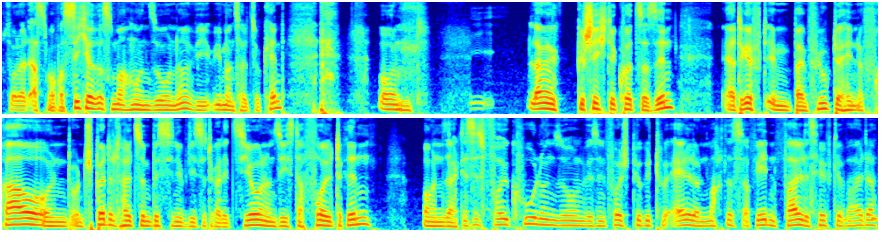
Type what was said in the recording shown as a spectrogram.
soll halt erstmal was Sicheres machen und so, ne? wie, wie man es halt so kennt. Und lange Geschichte, kurzer Sinn. Er trifft im, beim Flug dahin eine Frau und, und spöttelt halt so ein bisschen über diese Tradition und sie ist da voll drin und sagt, das ist voll cool und so und wir sind voll spirituell und macht das auf jeden Fall, das hilft dir weiter.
